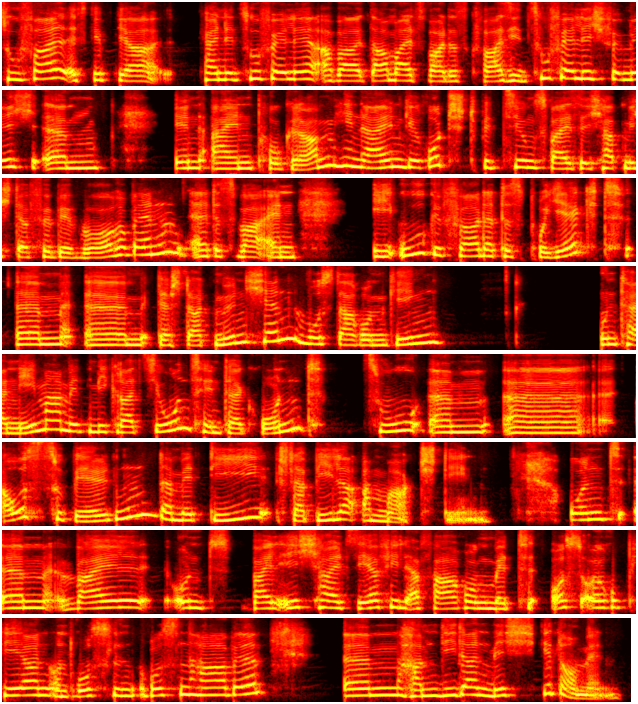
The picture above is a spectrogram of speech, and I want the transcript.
Zufall. Es gibt ja keine Zufälle, aber damals war das quasi zufällig für mich. Ähm, in ein Programm hineingerutscht, beziehungsweise ich habe mich dafür beworben. Äh, das war ein EU-gefördertes Projekt ähm, ähm, der Stadt München, wo es darum ging, Unternehmer mit Migrationshintergrund zu ähm, äh, auszubilden, damit die stabiler am Markt stehen. Und ähm, weil und weil ich halt sehr viel Erfahrung mit Osteuropäern und Russen, Russen habe, ähm, haben die dann mich genommen.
